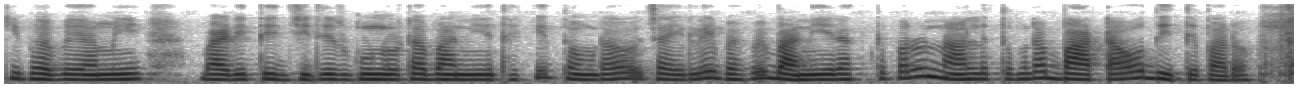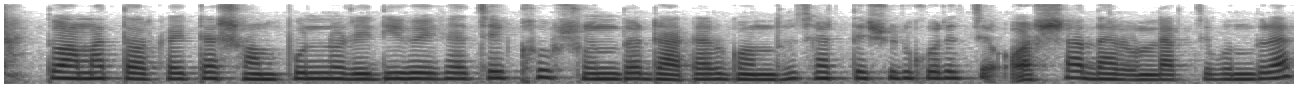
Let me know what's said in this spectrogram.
কীভাবে আমি বাড়িতে জিরের গুঁড়োটা বানিয়ে থাকি, তোমরাও চাইলে এভাবে বানিয়ে রাখতে পারো, নাহলে তোমরা বাটাও দিতে পারো। তো আমার তরকারিটা সম্পূর্ণ রেডি হয়ে গেছে। খুব সুন্দর ডাটার গন্ধ ছাড়তে শুরু করেছে। অসাধারণ লাগছে বন্ধুরা।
